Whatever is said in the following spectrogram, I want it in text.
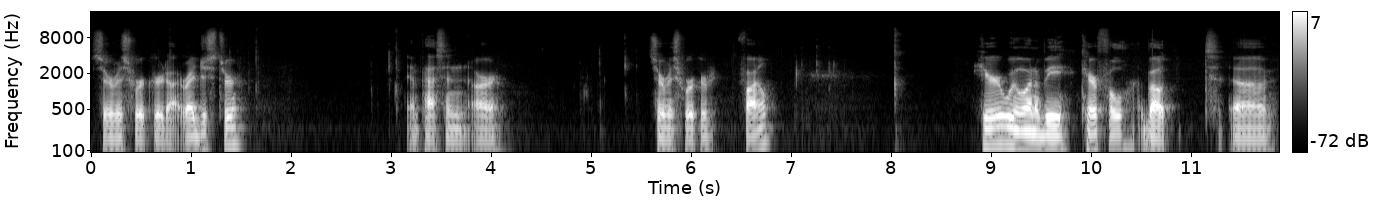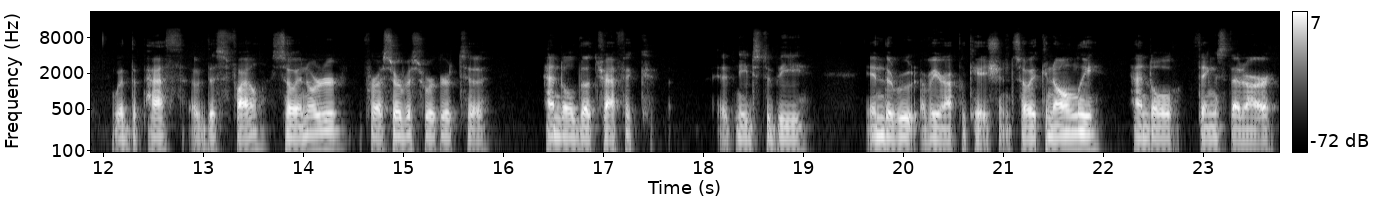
service worker dot register and pass in our service worker file. Here we want to be careful about uh, with the path of this file. So in order for a service worker to handle the traffic, it needs to be in the root of your application. So it can only handle things that are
